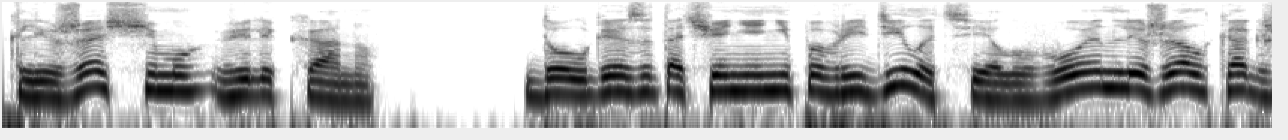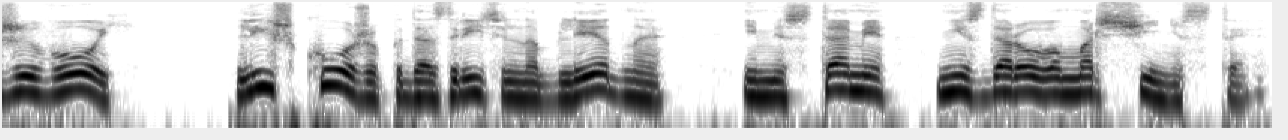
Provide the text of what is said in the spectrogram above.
к лежащему великану. Долгое заточение не повредило телу, воин лежал как живой. Лишь кожа подозрительно бледная и местами нездорово морщинистая.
